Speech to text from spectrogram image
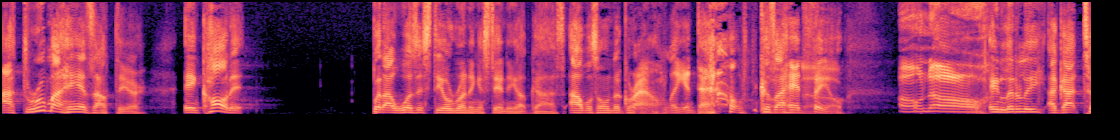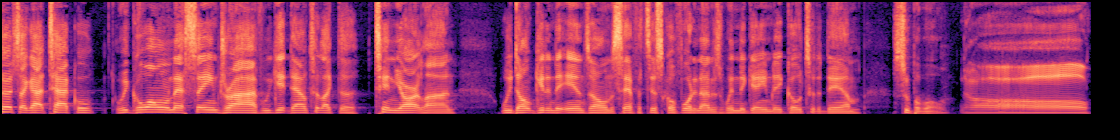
I threw my hands out there and caught it, but I wasn't still running and standing up, guys. I was on the ground laying down because I oh, had failed. oh no! And literally, I got touched. I got tackled. We go on that same drive. We get down to like the 10 yard line. We don't get in the end zone. The San Francisco 49ers win the game. They go to the damn Super Bowl. Oh,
